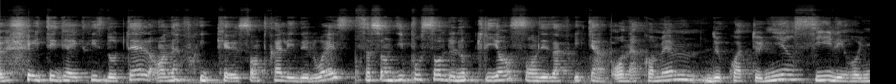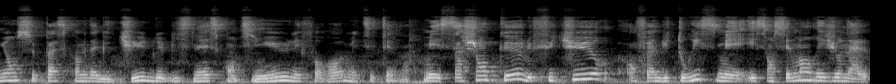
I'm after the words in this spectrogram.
J'ai été directrice d'hôtel en Afrique centrale et de l'Ouest. 70% de nos clients sont des Africains. On a quand même de quoi tenir si les réunions se passent comme d'habitude, le business continue, les forums, etc. Mais sachant que le futur, enfin du tourisme, est essentiellement régional.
